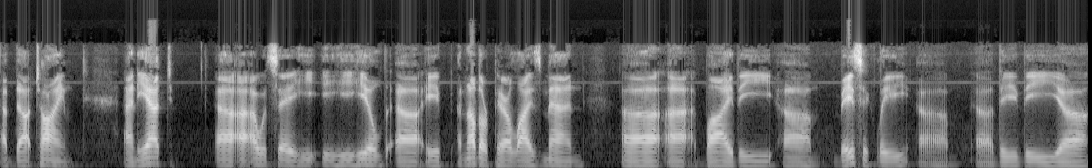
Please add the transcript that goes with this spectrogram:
at that time. And yet, uh, I would say he, he healed uh, a, another paralyzed man uh, uh by the um, basically uh, uh, the the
